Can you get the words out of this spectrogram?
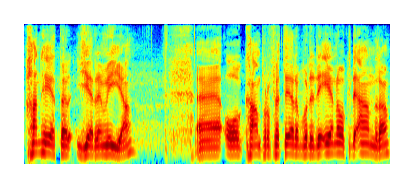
Han heter Jeremia. Eh, och han profeterar både det ena och det andra.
